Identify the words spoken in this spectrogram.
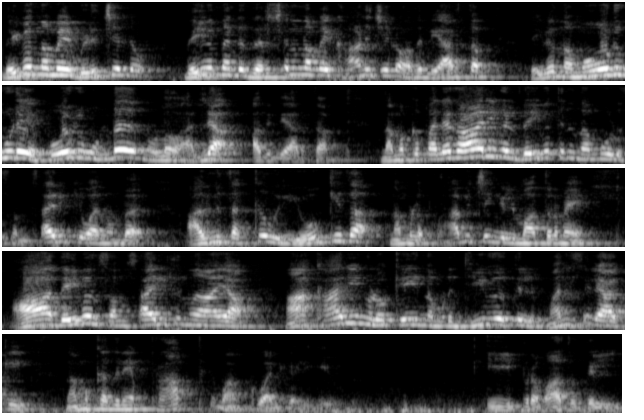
ദൈവം നമ്മെ വിളിച്ചല്ലോ. ദൈവം തന്റെ ദർശനം നമ്മെ കാണിച്ചല്ലോ. അതിന്റെ അർത്ഥം ദൈവം നമ്മോടുകൂടെ എപ്പോഴും ഉണ്ട് എന്നുള്ളതല്ല അതിന്റെ അർത്ഥം. നമുക്ക് പല കാര്യങ്ങൾ ദൈവത്തിന് നമ്മോട് സംസാരിക്കുവാനുണ്ട്. അതിന് തക്ക ഒരു യോഗ്യത നമ്മൾ പ്രാപിച്ചെങ്കിൽ മാത്രമേ ആ ദൈവം സംസാരിക്കുന്നതായ ആ കാര്യങ്ങളൊക്കെയും നമ്മുടെ ജീവിതത്തിൽ മനസ്സിലാക്കി നമുക്കതിനെ പ്രാപ്യമാക്കുവാൻ കഴിയുകയുള്ളൂ. ഈ പ്രഭാതത്തിൽ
